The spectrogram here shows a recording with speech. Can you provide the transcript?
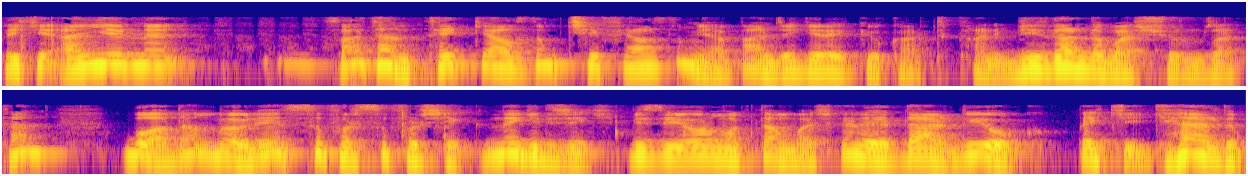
Peki en yerine zaten tek yazdım çift yazdım ya bence gerek yok artık. Hani birden de başlıyorum zaten. Bu adam böyle 0 0 şeklinde gidecek. Bizi yormaktan başka ne derdi yok. Peki geldim.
